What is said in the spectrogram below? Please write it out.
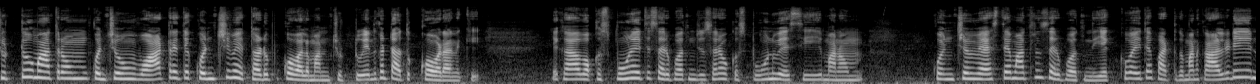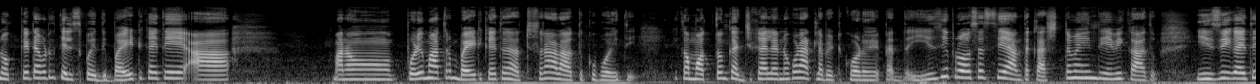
చుట్టూ మాత్రం కొంచెం వాటర్ అయితే కొంచెమే తడుపుకోవాలి మనం చుట్టూ. ఎందుకంటే అతుక్కోవడానికి. ఇక ఒక స్పూన్ అయితే సరిపోతుంది చూసారా? ఒక స్పూన్ వేసి మనం కొంచెం వేస్తే మాత్రం సరిపోతుంది. ఎక్కువ అయితే పట్టదు. మనకు ఆల్రెడీ నొక్కేటప్పటికి తెలిసిపోయింది బయటకైతే ఆ మనం పొడి మాత్రం బయటకైతే వచ్చేసరి అలా అతుక్కుపోయింది. ఇక మొత్తం కజ్జికాయలన్నీ కూడా అట్లా పెట్టుకోవడమే. పెద్ద ఈజీ ప్రాసెస్ అంత కష్టమైంది ఏమీ కాదు. ఈజీగా అయితే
